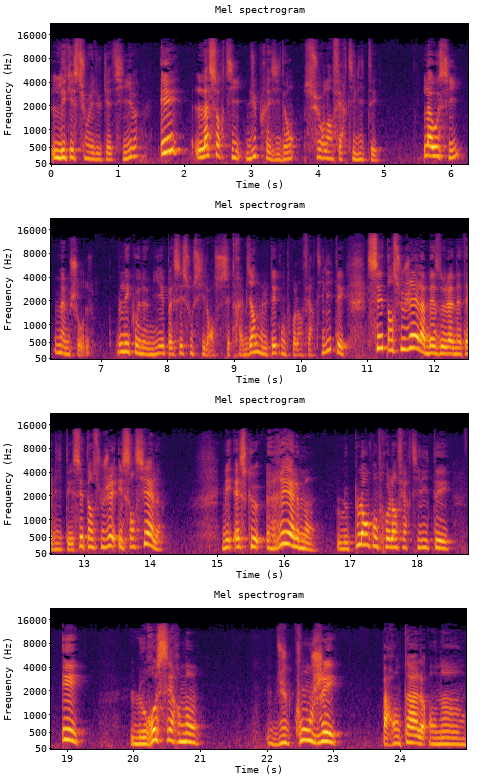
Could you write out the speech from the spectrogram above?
les questions éducatives et la sortie du président sur l'infertilité. Là aussi, même chose. L'économie est passée sous silence. C'est très bien de lutter contre l'infertilité. C'est un sujet, la baisse de la natalité. C'est un sujet essentiel. Mais est-ce que réellement le plan contre l'infertilité et le resserrement du congé parental en un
